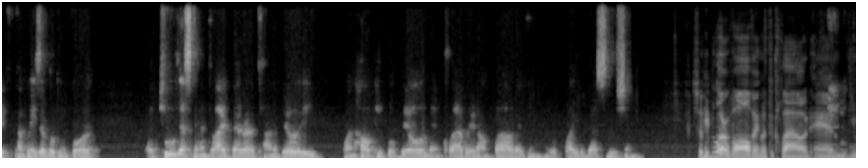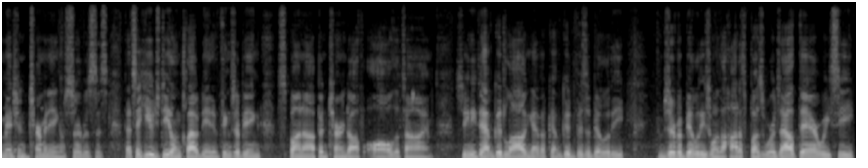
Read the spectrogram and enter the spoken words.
if companies are looking for a tool that's going to drive better accountability on how people build and collaborate on cloud, I think we're probably the best solution. So people are evolving with the cloud and you mentioned terminating of services. That's a huge deal in cloud native. Things are being spun up and turned off all the time. So you need to have good logging, you have to have good visibility. Observability is one of the hottest buzzwords out there. We see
